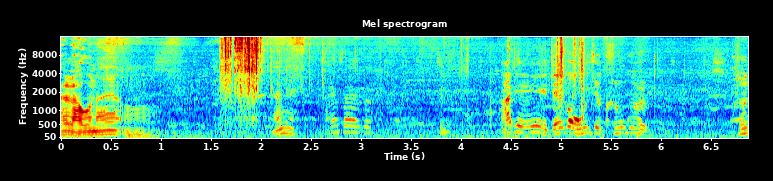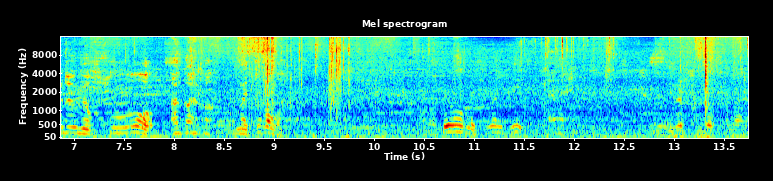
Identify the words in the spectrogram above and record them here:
잘 나오나요? 어. 아니, 아이고 아이고. 아니 내가 언제 그런 걸 그런 적이 없어. 아이고 아이고. 어머 뜨거워. 어, 뜨거워 시간이. 이걸 분석 하나.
